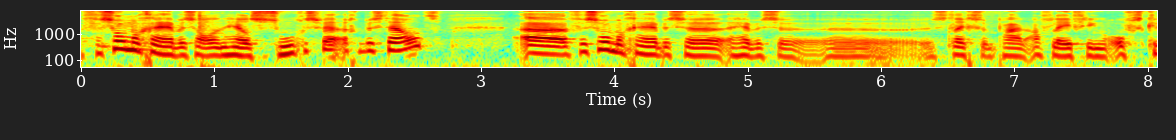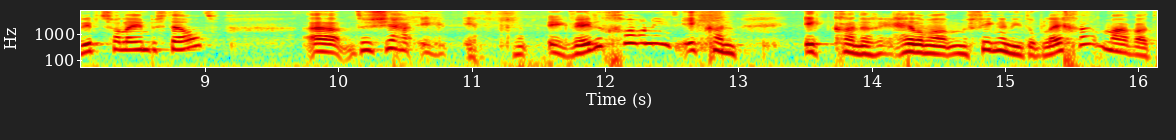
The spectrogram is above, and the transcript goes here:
Voor sommigen hebben ze al een heel seizoen besteld. voor sommigen hebben ze, hebben ze slechts een paar afleveringen of scripts alleen besteld. dus ja, ik, ik, ik, weet het gewoon niet. Ik kan, ik kan er helemaal mijn vinger niet op leggen. Maar wat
